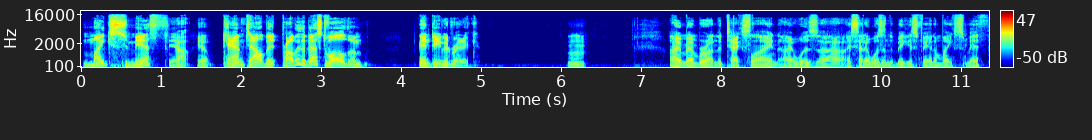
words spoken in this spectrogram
Mike Smith, Yeah. Yep. Cam Talbot, probably the best of all of them, and David Rittich. Hmm. I remember on the text line, I was uh, I said I wasn't the biggest fan of Mike Smith,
